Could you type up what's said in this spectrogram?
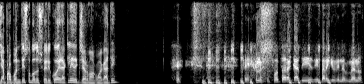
για προπονητή στον ποδοσφαιρικό Ηρακλή δεν ξέρουμε ακόμα κάτι. Ε, να σου πω τώρα κάτι παρακινδυνευμένο.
